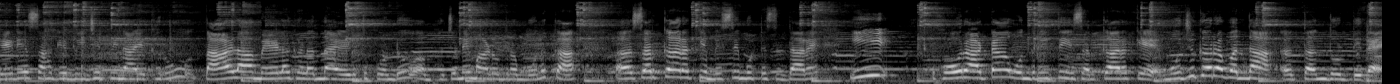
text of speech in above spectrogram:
ಜೆಡಿಎಸ್ ಹಾಗೆ ಬಿಜೆಪಿ ನಾಯಕರು ತಾಳ ಮೇಳಗಳನ್ನ ಎಳೆದುಕೊಂಡು ಭಜನೆ ಮಾಡೋದ್ರ ಮೂಲಕ ಸರ್ಕಾರಕ್ಕೆ ಬಿಸಿ ಮುಟ್ಟಿಸಿದ್ದಾರೆ. ಈ ಹೋರಾಟ ಒಂದು ರೀತಿ ಸರ್ಕಾರಕ್ಕೆ ಮುಜುಗರವನ್ನ, ತಂದೊಡ್ಡಿದೆ.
